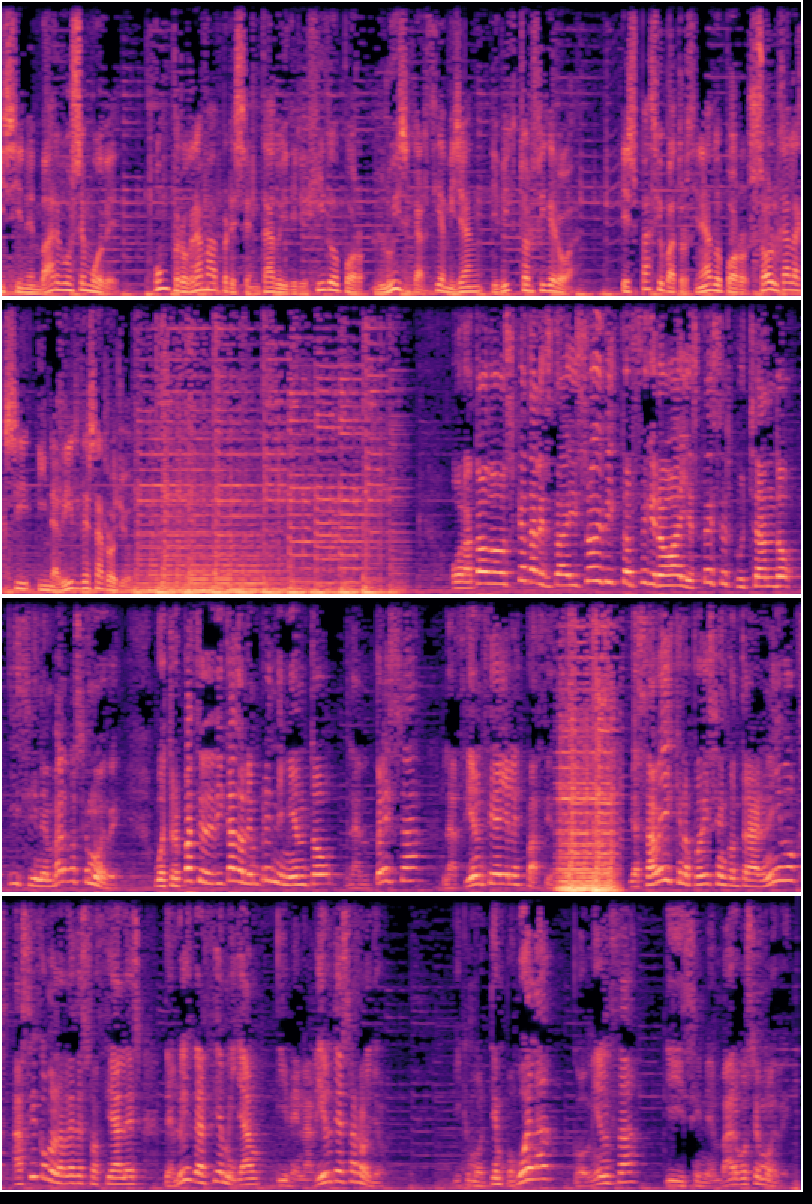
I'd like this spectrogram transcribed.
Y sin embargo se mueve. Un programa presentado y dirigido por Luis García Millán y Víctor Figueroa. Espacio patrocinado por Sol Galaxy y Nadir Desarrollo. Hola a todos, ¿qué tal estáis? Soy Víctor Figueroa y estáis escuchando Y sin embargo se mueve, vuestro espacio dedicado al emprendimiento, la empresa, la ciencia y el espacio. Ya sabéis que nos podéis encontrar en iVoox, así como en las redes sociales de Luis García Millán y de Nadir Desarrollo. Y como el tiempo vuela, comienza y sin embargo se mueve.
